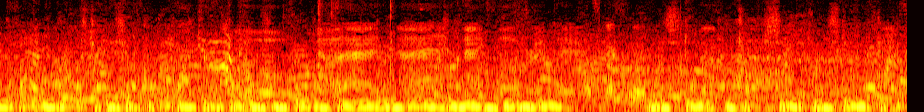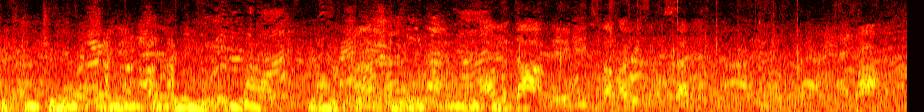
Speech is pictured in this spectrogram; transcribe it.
The following girls teams have qualified to the finals in 4x4 relay. That's next level. Westlake, the top seed Princeton at 552. Shane Huh? On the dot, baby, to the hundredths of a second. Wow.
